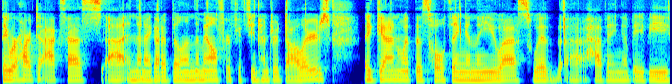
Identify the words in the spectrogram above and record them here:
they were hard to access, uh, and then I got a bill in the mail for fifteen hundred dollars. Again, with this whole thing in the U.S. with uh, having a baby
